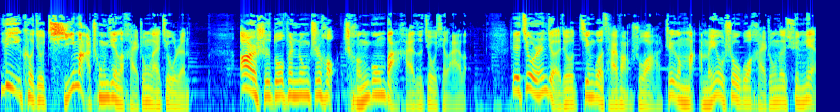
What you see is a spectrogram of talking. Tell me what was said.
立刻就骑马冲进了海中来救人。二十多分钟之后，成功把孩子救起来了。这救人者就经过采访说啊，这个马没有受过海中的训练，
